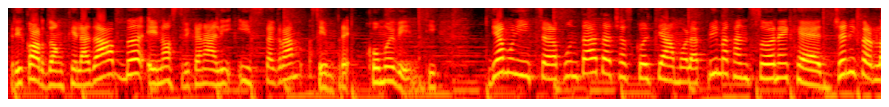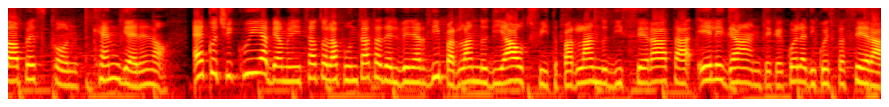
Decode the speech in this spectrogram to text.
Ricordo anche la DAB e i nostri canali Instagram sempre Como Eventi. Diamo inizio alla puntata, ci ascoltiamo la prima canzone che è Jennifer Lopez con Can't Get Enough. Eccoci qui, abbiamo iniziato la puntata del venerdì parlando di outfit, parlando di serata elegante che è quella di questa sera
